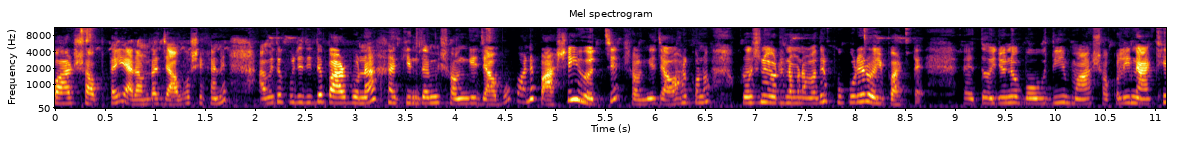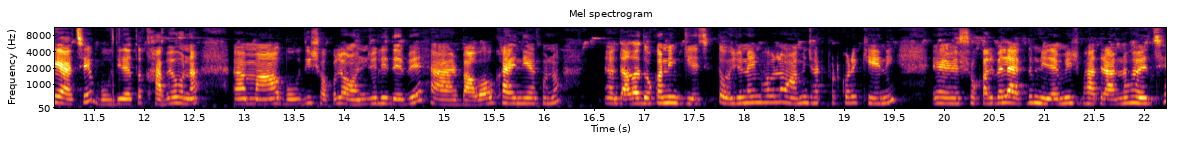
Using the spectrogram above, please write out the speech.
পাঠ সবটাই আর আমরা যাব সেখানে। আমি তো পুজো দিতে পারব না, কিন্তু আমি সঙ্গে যাব। মানে পাশেই হচ্ছে, সঙ্গে যাওয়ার কোনো প্রশ্নই ওঠে না মানে আমাদের পুকুরের ওই পাড়টায়। তো ওই জন্য বৌদি, মা সকলেই না খেয়ে আছে, বৌদিরা তো খাবেও না। মা, বৌদি সকলে অঞ্জলি দেবে, আর বাবাও খায়নি এখনও দাদা দোকানে গিয়েছে, তো ওই জন্য আমি ভাবলাম আমি ঝটফট করে খেয়ে নিই। সকালবেলা একদম নিরামিষ ভাত রান্না হয়েছে,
